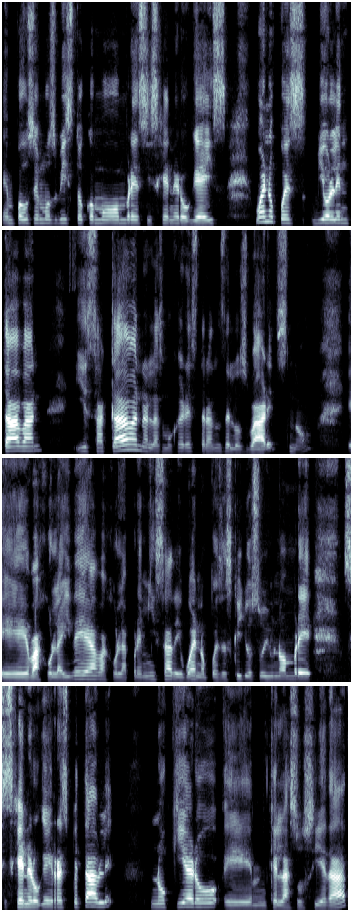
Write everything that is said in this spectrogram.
En Pose hemos visto cómo hombres cisgénero gays, bueno, pues violentaban y sacaban a las mujeres trans de los bares, ¿no? Eh, bajo la idea, bajo la premisa de, bueno, pues es que yo soy un hombre cisgénero gay respetable, no quiero eh, que la sociedad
